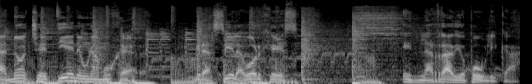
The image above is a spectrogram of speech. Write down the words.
La noche tiene una mujer. Graciela Borges en la radio pública.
